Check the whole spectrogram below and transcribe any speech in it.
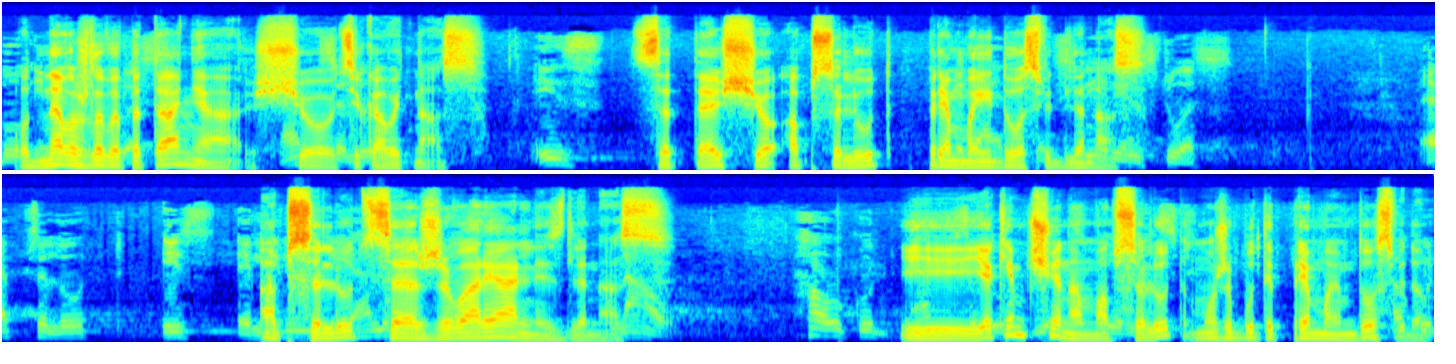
Одне важливе питання, що цікавить нас, це те, що абсолют прямий досвід для нас. Абсолют це жива реальність для нас. І яким чином абсолют може бути прямим досвідом?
